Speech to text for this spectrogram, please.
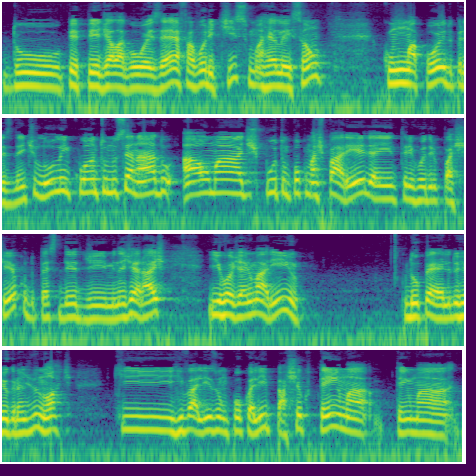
do PP de Alagoas, é favoritíssimo à reeleição, com o apoio do presidente Lula, enquanto no Senado há uma disputa um pouco mais parelha entre Rodrigo Pacheco, do PSD de Minas Gerais, e Rogério Marinho, do PL do Rio Grande do Norte, que rivalizam um pouco ali. Pacheco tem uma tem uma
